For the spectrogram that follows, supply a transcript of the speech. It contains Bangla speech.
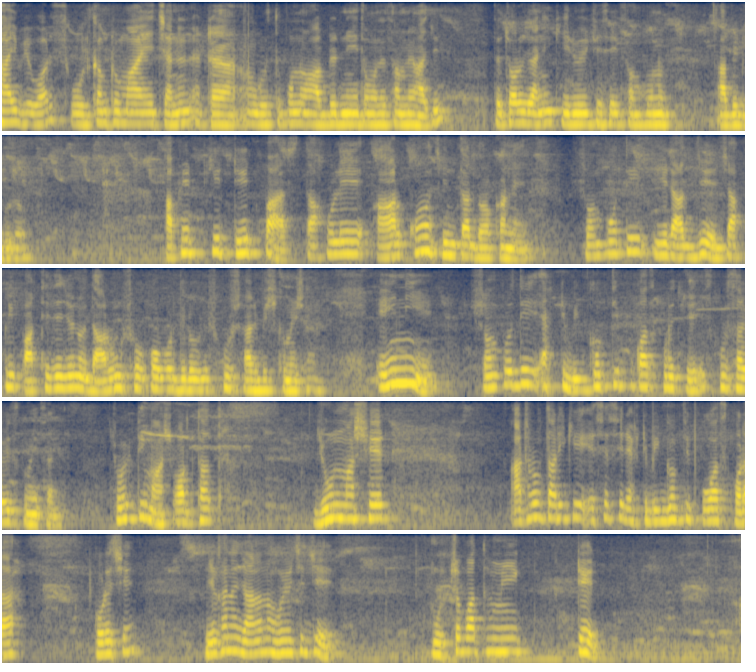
Hi viewers welcome to my channel একটা গুরুত্বপূর্ণ আপডেট নিয়ে তোমাদের সামনে হাজির। তো চলো জানি কী রয়েছে সেই সম্পূর্ণ আপডেটগুলো আপনি কি টেট পাস? তাহলে আর কোনো চিন্তার দরকার নেই। সম্প্রতি এই রাজ্যে চাকরি প্রার্থীদের জন্য দারুণ সুখবর দিল স্কুল সার্ভিস কমিশন। এই নিয়ে সম্প্রতি একটি বিজ্ঞপ্তি প্রকাশ করেছে স্কুল সার্ভিস কমিশন। চলতি মাস, অর্থাৎ জুন মাসের আঠারো তারিখে এসএসসির একটি বিজ্ঞপ্তি প্রকাশ করা করেছে, যেখানে জানানো হয়েছে যে উচ্চ প্রাথমিক টেট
